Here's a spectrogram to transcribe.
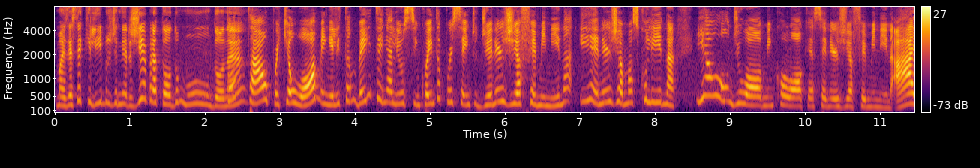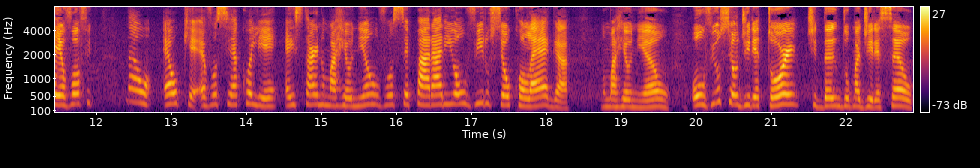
mas esse equilíbrio de energia é para todo mundo, né? Total, porque o homem, ele também tem ali os 50% de energia feminina e energia masculina. E aonde o homem coloca essa energia feminina? Ah, eu vou ficar não, é o que? É você acolher, é estar numa reunião, você parar e ouvir o seu colega numa reunião, ouvir o seu diretor te dando uma direção.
